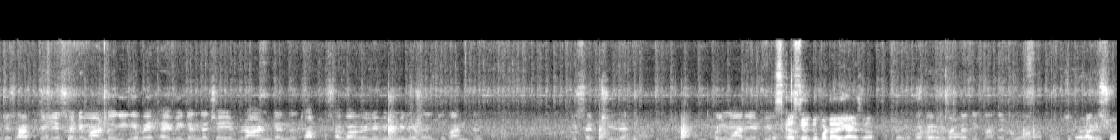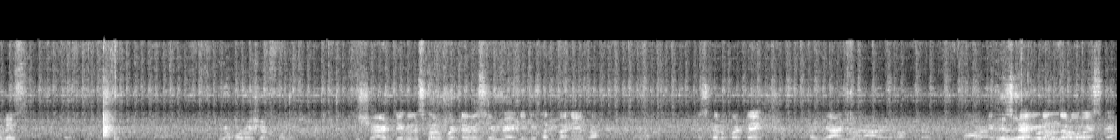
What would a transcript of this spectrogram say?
जैसे आपकी जैसे डिमांड होगी कि भाई हैवी के अंदर चाहिए ब्रांड के अंदर तो आपको सब अवेलेबल मिलेगा इस दुकान पर ये सब चीज़ें। फुल मारिया भी इसका सिर्फ़ दुपट्टा दिखाएँ इसका। दुपट्टा दिखा देता हूँ आपको। बाकी सूट है ये फ़ोटो शर्ट खोलें शर्ट देख लो इसका दुपट्टा वैसे एम्ब्रॉयडरी के साथ बनेगा। इसका दुपट्टा तैयार नहीं है इस स्टाइल के अंदर होगा है। इसका।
